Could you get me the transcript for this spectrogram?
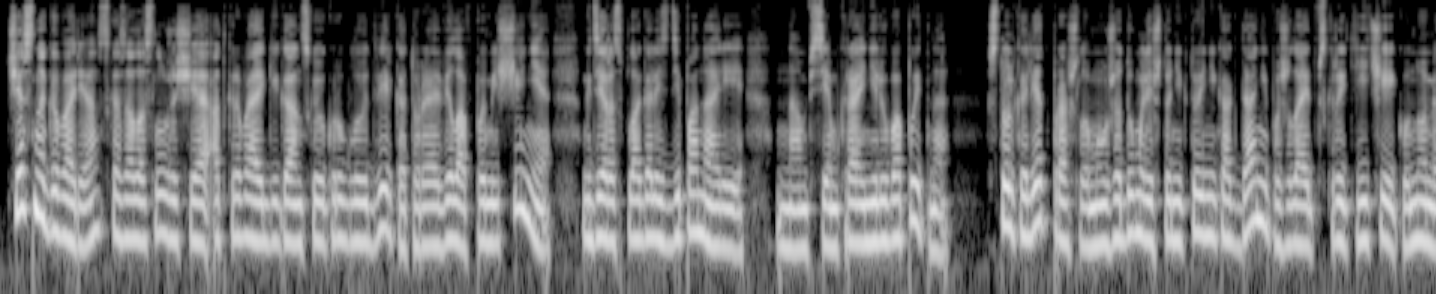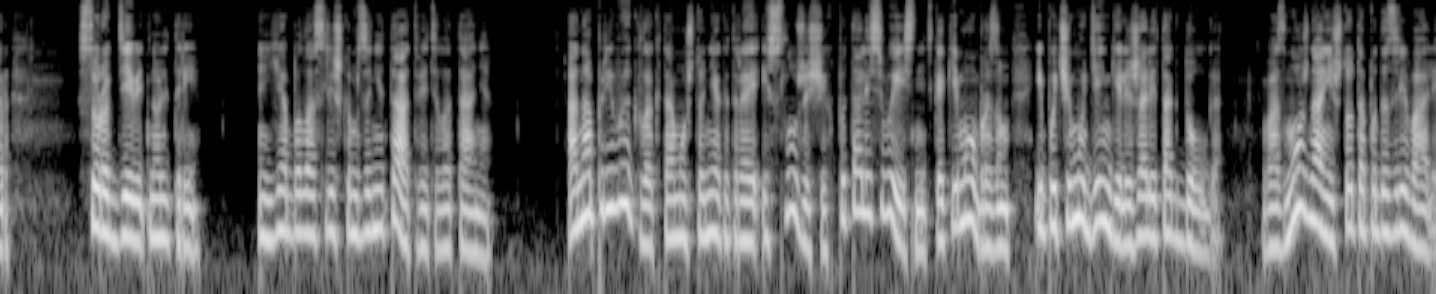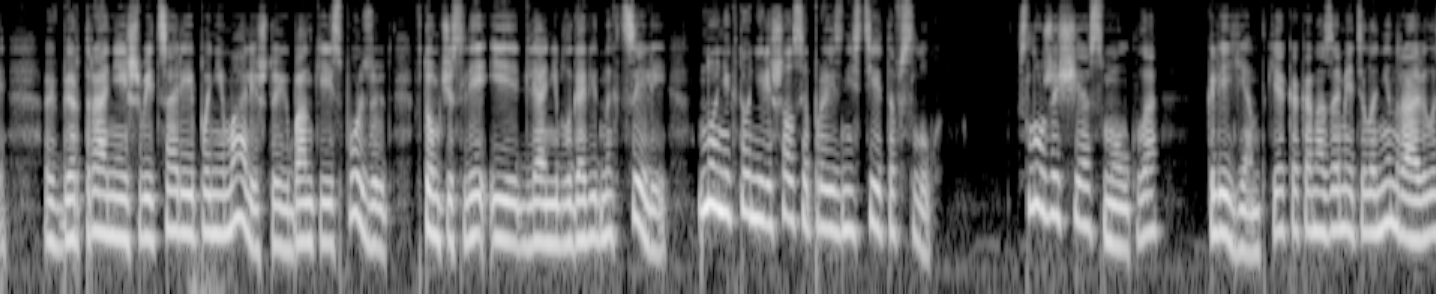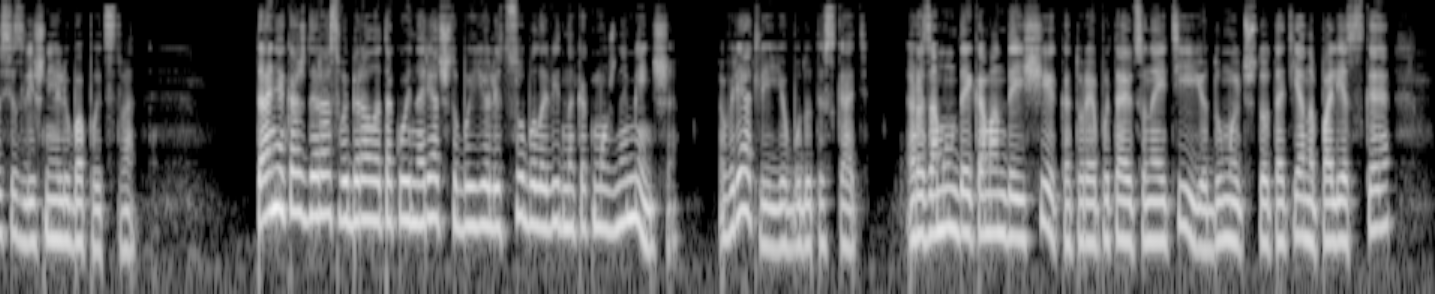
«Честно говоря», — сказала служащая, открывая гигантскую круглую дверь, которая вела в помещение, где располагались депонарии, «нам всем крайне любопытно. Столько лет прошло, мы уже думали, что никто и никогда не пожелает вскрыть ячейку номер 4903». «Я была слишком занята», — ответила Таня. Она привыкла к тому, что некоторые из служащих пытались выяснить, каким образом и почему деньги лежали так долго — Возможно, они что-то подозревали. В Бертране и Швейцарии понимали, что их банки используют, в том числе и для неблаговидных целей, но никто не решался произнести это вслух. Служащая смолкла. Клиентке, как она заметила, не нравилось излишнее любопытство. Таня каждый раз выбирала такой наряд, чтобы ее лицо было видно как можно меньше. Вряд ли ее будут искать. Розамунда и команда ищеек, которые пытаются найти ее, думают, что Татьяна Полесская,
